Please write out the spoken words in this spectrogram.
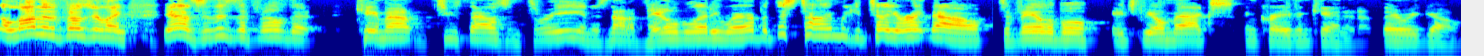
A lot of the films are like, yeah, so this is a film that came out in 2003 and is not available anywhere. But this time we can tell you right now it's available HBO Max and Crave in Canada. There we go.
